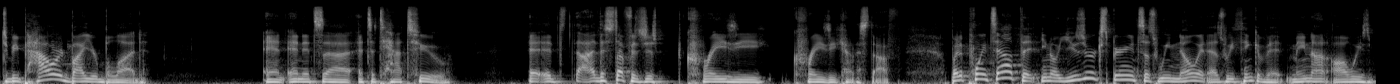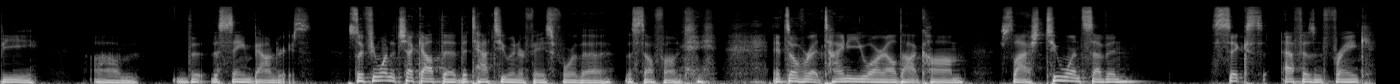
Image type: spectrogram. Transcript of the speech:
to be powered by your blood, and and it's a it's a tattoo. It's uh, this stuff is just crazy, crazy kind of stuff. But it points out that you know user experience as we know it, as we think of it, may not always be um, the the same boundaries. So if you want to check out the the tattoo interface for the the cell phone, it's over at tinyurl.com slash 217 6 F as in Frank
